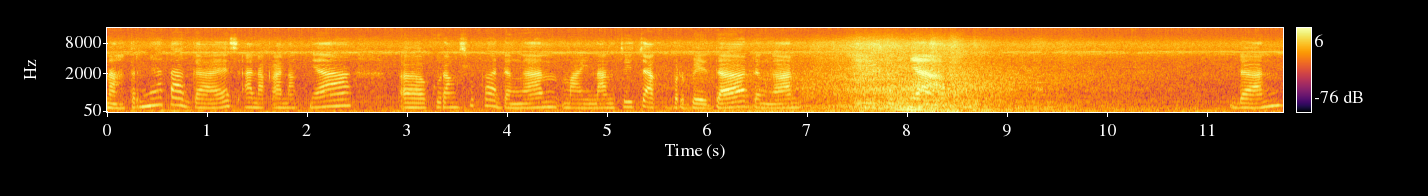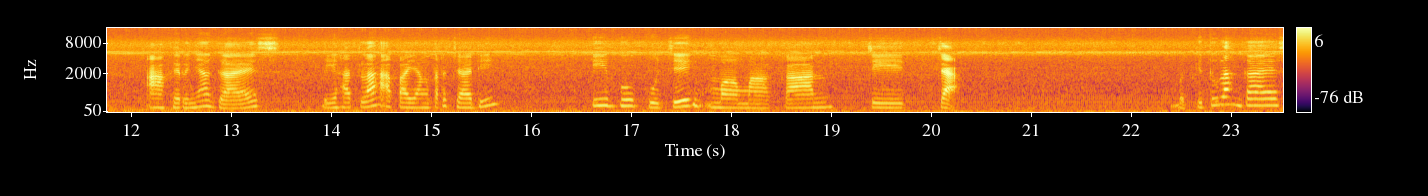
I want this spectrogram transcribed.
Nah, ternyata guys, anak-anaknya uh, kurang suka dengan mainan cicak, berbeda dengan ibunya. Dan akhirnya guys, lihatlah apa yang terjadi. Ibu kucing memakan cicak. Begitulah guys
